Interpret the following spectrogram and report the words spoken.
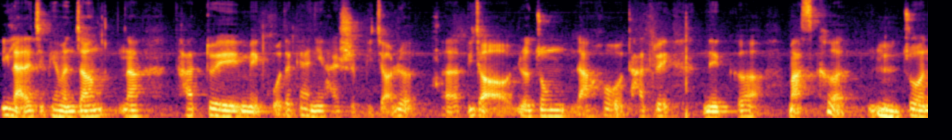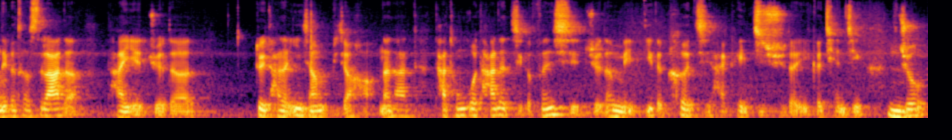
历来的几篇文章，那他对美国的概念还是比较热，呃，比较热衷，然后他对那个马斯克，嗯，做那个特斯拉的。他也觉得对他的印象比较好，那他他通过他的几个分析，觉得美的的科技还可以继续的一个前进，就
